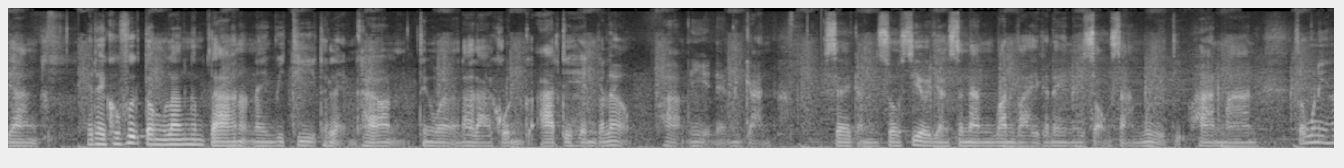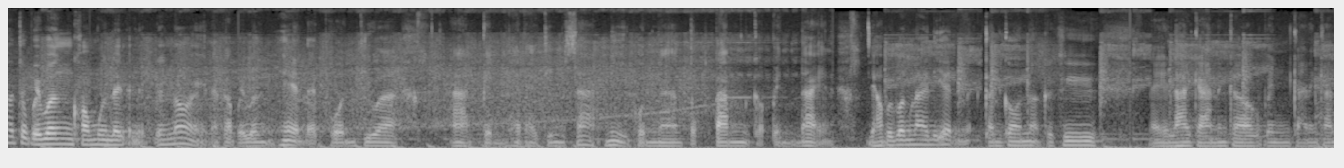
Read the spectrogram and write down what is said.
อย่าง ให้ไทยครูฝึกต้องลังน้ำตาเนาะในวิธีแถลงข่าวถึงว่าหลายๆคนก็อาจจะเห็นกันแล้วภาพนี้ได้มีการแชร์กันโซเชียลอย่างสนันวันไหวกันในในสองสามมือที่ผ่านมาสมมุตินี้เขาจะไปเบิ่งข้อมูลเล็กๆน้อยๆนะครับไปเบิ่งเหตุและผลที่ว่า อาจเป็นเหตุให้ทีมชานี่ผลงานตกต่ำก็เป็นได้นะเดี๋ยวเราไปเบิ่งรายละเอียดกันก่อนนะก็คือในรายการนั้นก็เป็นการแข่งขัน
